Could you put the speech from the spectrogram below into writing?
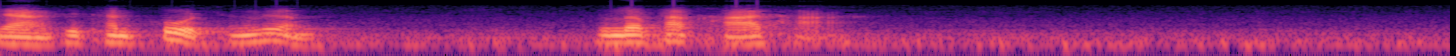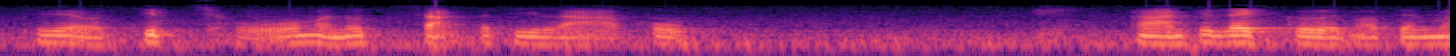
อย่างที่ท่านพูดถึงเรื่องรุลภาขาถาที่เรียกว่าจิตโฉมนุษย์สักติลาภการที่ได้เกิดมาเป็นม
